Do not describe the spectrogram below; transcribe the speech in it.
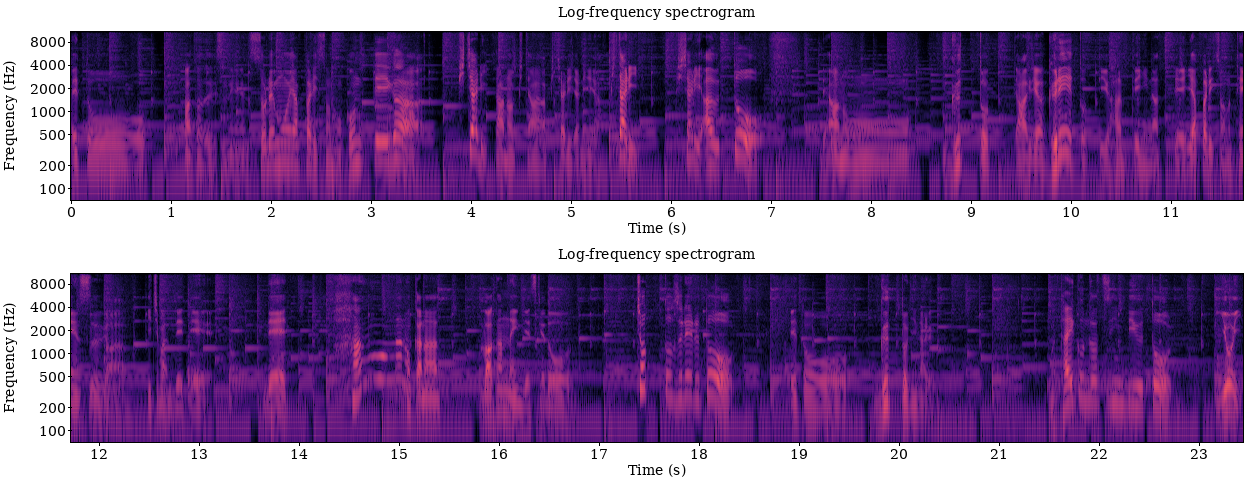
えっとあとですねそれもやっぱりその音程がピチャリあのピタピチャリじゃねえや。ピタリピチャリ合うとあのーグッドあじゃあグレートっていう判定になってやっぱりその点数が一番出てで半音なのかなわかんないんですけどちょっとずれるとえっとグッドになる。ま太鼓の達人で言うと良い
